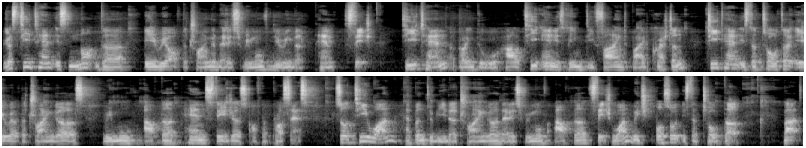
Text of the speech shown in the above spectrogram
because T10 is not the area of the triangle that is removed during the 10th stage. T10, according to how Tn is being defined by the question, T10 is the total area of the triangles removed after 10 stages of the process. So T1 happened to be the triangle that is removed after stage 1, which also is the total. But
